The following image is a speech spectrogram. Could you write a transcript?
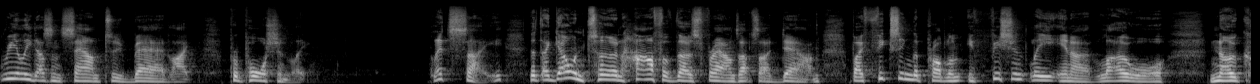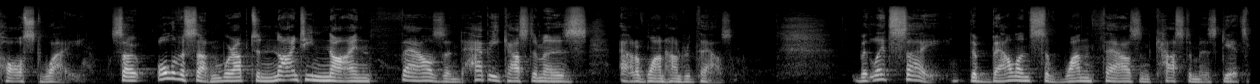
really doesn't sound too bad, like proportionally. Let's say that they go and turn half of those frowns upside down by fixing the problem efficiently in a low or no cost way. So all of a sudden, we're up to 99,000 happy customers out of 100,000. But let's say the balance of 1,000 customers gets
